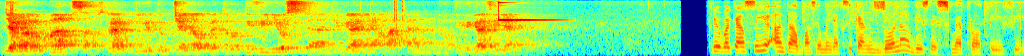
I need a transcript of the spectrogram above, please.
Jangan lupa subscribe di YouTube channel Metro TV News dan juga nyalakan notifikasinya. Terima kasih Anda masih menyaksikan Zona Bisnis Metro TV.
